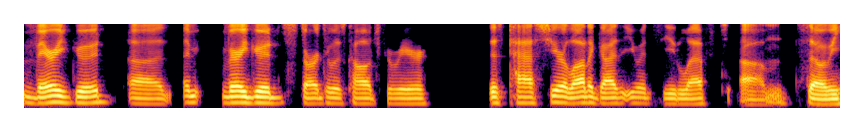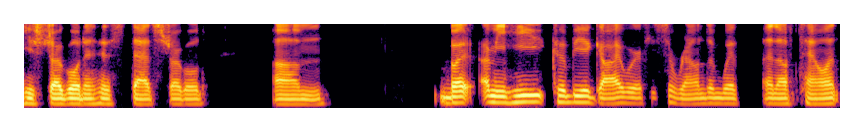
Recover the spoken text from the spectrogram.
very good uh very good start to his college career. This past year a lot of guys at unc left um so i mean he struggled and his stats struggled. Um but I mean, he could be a guy where if you surround him with enough talent,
